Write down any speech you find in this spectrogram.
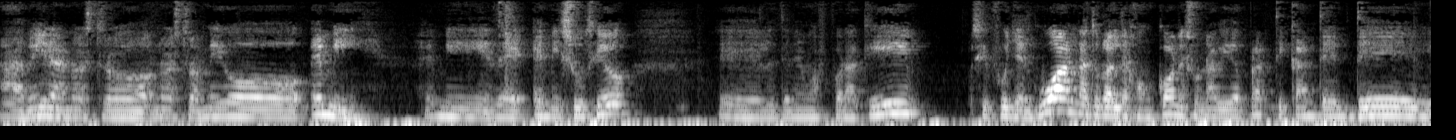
ah, mira, nuestro, nuestro amigo Emi. Emi de Emi Sucio. Eh, lo tenemos por aquí. Sifu Wan, natural de Hong Kong, es un ávido practicante del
